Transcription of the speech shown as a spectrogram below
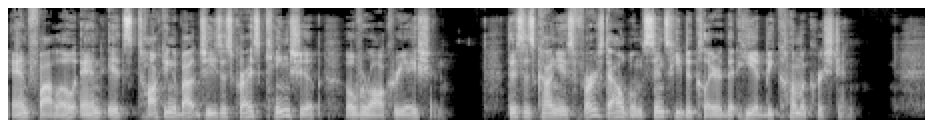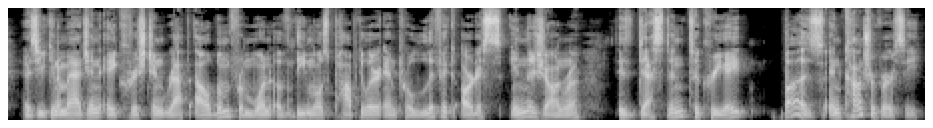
and follow, and it's talking about Jesus Christ's kingship over all creation. This is Kanye's first album since he declared that he had become a Christian. As you can imagine, a Christian rap album from one of the most popular and prolific artists in the genre is destined to create buzz and controversy.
